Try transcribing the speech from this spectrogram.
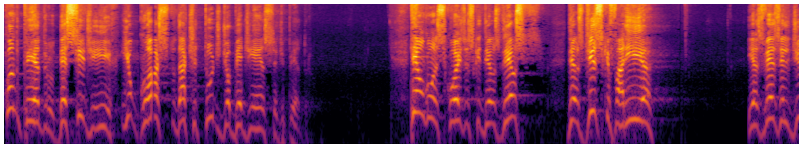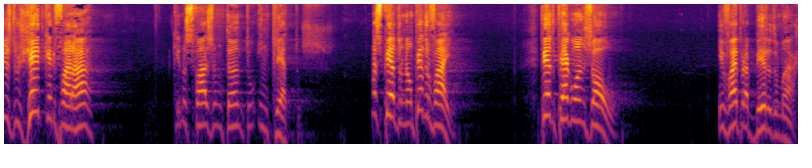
Quando Pedro decide ir, e eu gosto da atitude de obediência de Pedro. Tem algumas coisas que Deus, Deus, Deus disse que faria, e às vezes ele diz do jeito que ele fará, que nos faz um tanto inquietos. Mas Pedro não, Pedro vai. Pedro pega o anzol e vai para a beira do mar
